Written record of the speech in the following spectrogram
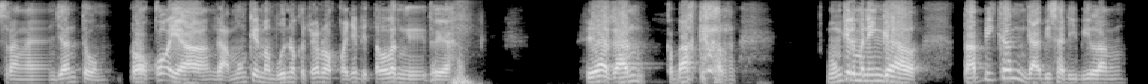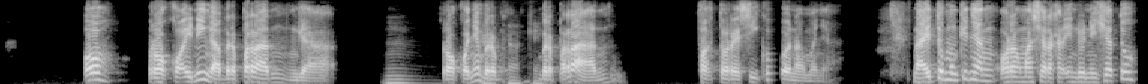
serangan jantung. Rokok ya nggak mungkin membunuh kecuali rokoknya ditelen gitu ya. Iya kan? Kebakar. Mungkin meninggal. Tapi kan nggak bisa dibilang, oh rokok ini nggak berperan. Nggak. Hmm. Rokoknya ber, okay. berperan. Faktor resiko namanya. Nah itu mungkin yang orang masyarakat Indonesia tuh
